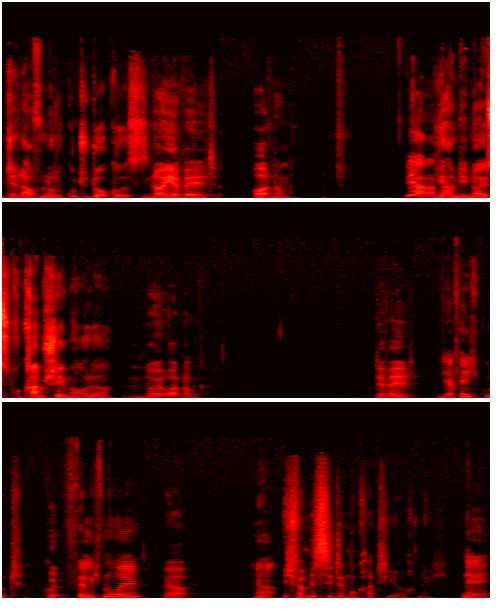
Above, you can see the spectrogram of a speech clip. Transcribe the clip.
da laufen noch gute Dokus. neue Weltordnung. Ja. Die haben die neues Programmschema, oder? Neue Ordnung. Der Welt. Ja, finde ich gut. Gut. Fühle mich wohl. Ja. Ja. Ich vermisse die Demokratie auch nicht. Nee.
